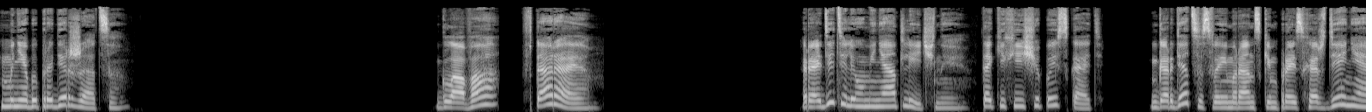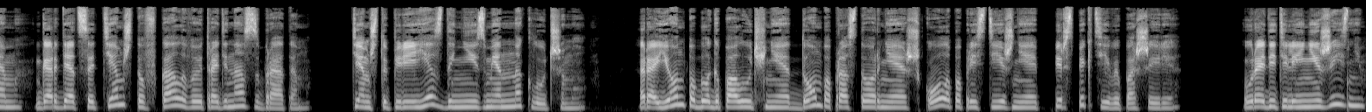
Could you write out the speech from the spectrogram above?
Мне бы продержаться. Глава Вторая. Родители у меня отличные, таких еще поискать. Гордятся своим иранским происхождением, гордятся тем, что вкалывают ради нас с братом, тем, что переезды неизменно к лучшему. Район поблагополучнее, дом попросторнее, школа попрестижнее, перспективы пошире. У родителей не жизнь,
